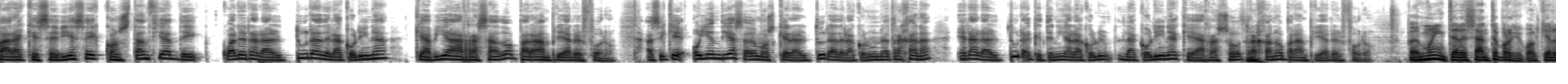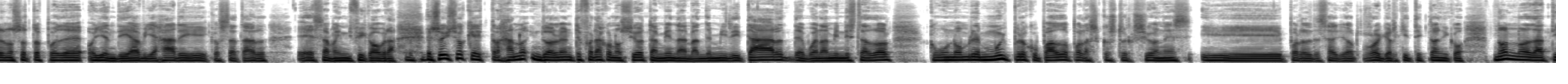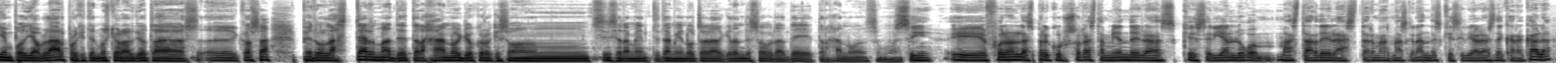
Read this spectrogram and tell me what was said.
para que se diese constancia de cuál era la altura de la colina que había arrasado para ampliar el foro. Así que hoy en día sabemos que la altura de la columna trajana era la altura que tenía la, colina que arrasó Trajano para ampliar el foro. Pues es muy interesante porque cualquiera de nosotros puede hoy en día viajar y constatar esa magnífica obra. Eso hizo que Trajano indudablemente fuera conocido también, además de militar, de buen administrador, como un hombre muy preocupado por las construcciones y por el desarrollo arquitectónico. No nos da tiempo de hablar porque tenemos que hablar de otras eh, cosas, pero las termas de Trajano yo creo que son, sinceramente, también otra de las grandes obras de Trajano en su momento. Sí, eh, fueron las precursoras también de las que serían luego más tarde las termas más grandes, que serían las de Caracala,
